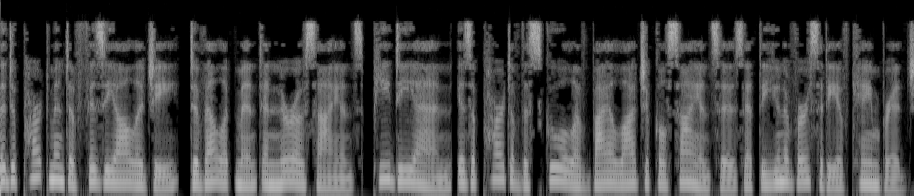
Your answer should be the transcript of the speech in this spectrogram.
The Department of Physiology, Development and Neuroscience (PDN) is a part of the School of Biological Sciences at the University of Cambridge.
